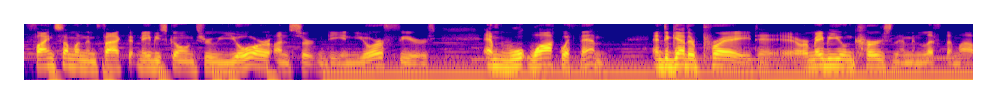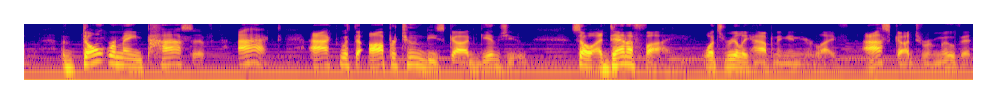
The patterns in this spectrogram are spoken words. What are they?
Find someone, in fact, that maybe is going through your uncertainty and your fears, and walk with them. And together pray, to, or maybe you encourage them and lift them up. But don't remain passive. Act act with the opportunities God gives you. So identify what's really happening in your life. Ask God to remove it.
